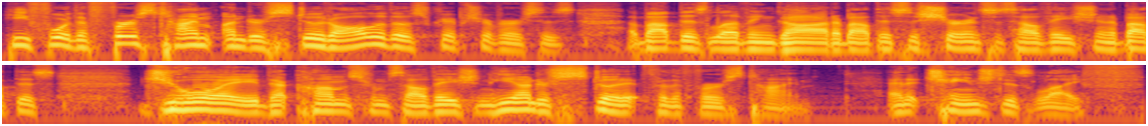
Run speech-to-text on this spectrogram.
he for the first time understood all of those scripture verses about this loving God, about this assurance of salvation, about this joy that comes from salvation. He understood it for the first time, and it changed his life.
